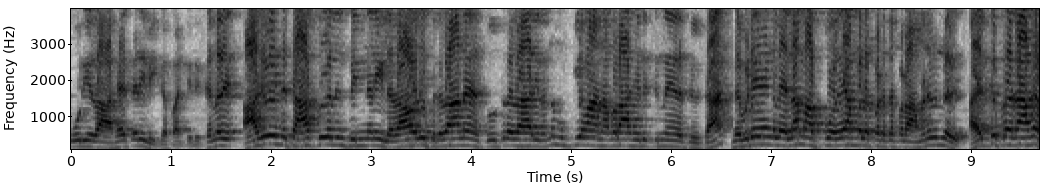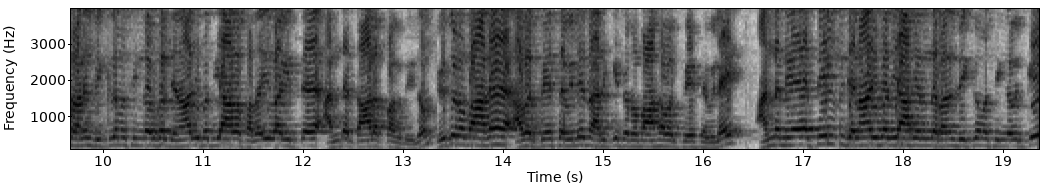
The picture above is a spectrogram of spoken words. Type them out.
கூறியதாக தெரிவிக்கப்பட்டிருக்கிறது ஆகவே இந்த தாக்குதலின் பின்னணியில் அதாவது பிரதான சூத்திரதாரி வந்து முக்கியமான நபராக இருக்கிற நேரத்தில் தான் இந்த விடயங்கள் எல்லாம் அப்போதே அமலப்படுத்தப்படாமல் இருந்தது. அதற்கு பிறகாக ரணில் விக்ரமசிங்க அவர்கள் ஜனாதிபதியாக பதவி வகித்த அந்த காலப்பகுதியிலும் இது தொடர்பாக அவர் பேசவில்லை இந்த அறிக்கை தொடர்பாக அவர் பேசவில்லை. அந்த நேரத்தில் ஜனாதிபதியாக இருந்த ரணில் விக்ரமசிங்கவிற்கு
